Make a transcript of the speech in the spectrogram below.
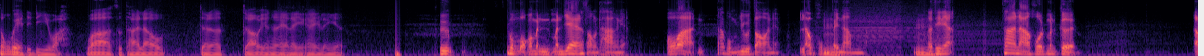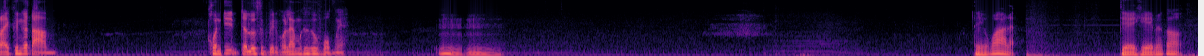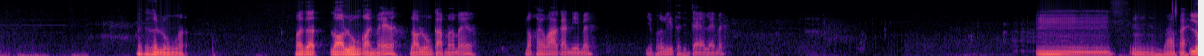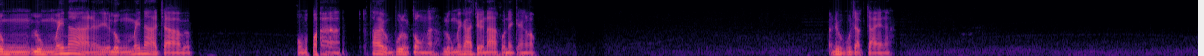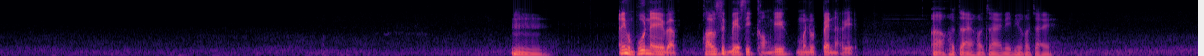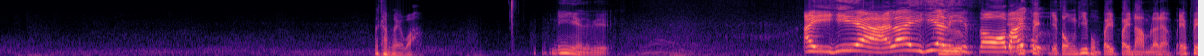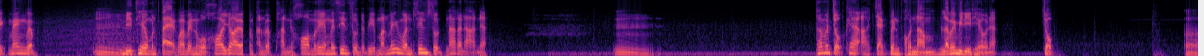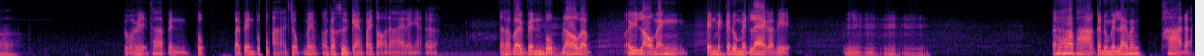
ต้องเวทดีๆว่ะ ว่าสุดท้ายแล้วจะจะเอายังไงอะไรยังไงอะไรเงี้ย คือที่ผมบอกว่ามันมันแย่ทั้งสองทางเนี่ย เพราะว่าถ้าผมอยู่ต่อเนี่ย แล้วผมอืมไปนำอะอืมแล้วทีเนี้ย ถ้าอนาคตมันเกิด อะไรขึ้นก็ตาม คนที่จะรู้สึกเป็นคนแรกมันก็คือผมไง อืมอืมแต่ว่าแหละ JK แม่งก็ นั่นก็คือลุงอะเราจะรอลุงก่อนไหมอะรอลุงกลับมาไหมอะเราค่อยว่ากันดีไหมอย่าเพิ่งรีบตัดสินใจอะไรไหมอืม อืมว่าไป ลุงลุงไม่น่านะพี่ลุงไม่น่าจะแบบ ผมว่า ถ้าให้ผมพูดตรงๆนะลุงไม่กล้าเจอหน้าคนในแก๊งหรอกอันนี้ผมพูดจากใจนะ อืม อันนี้ผมพูดในแบบความรู้สึกเบสิกของที่มนุษย์เป็นอะพี่ อ่าเข้าใจเข้าใจอันนี้พี่เข้าใจ ไม่ทำไงวะ นี่เลยพี่ ไอ้เฮียอะไรเฮียคือ รีซอร์ไปเอฟกูเฟกต์ไอ้ตรงที่ผมไปไปนำแล้วเนี่ยเอฟเฟกต์แม่งแบบอืมดีเทลมันแตกมาเป็นหัวข้อย่อยประมาณแบบพันข้อมันก็ยังไม่สิ้นสุดอะพี่มันไม่มีวันสิ้นสุดหน้ากระดาษเนี่ย อืม ถ้ามันจบแค่อะแจ็คเป็นคนนำแล้วไม่มีดีเทลเนี่ยจบเออ ถูกไหมพี่ถ้าเป็นปุ๊บไปเป็นปุ๊บอะจบไม่มันก็คือแกงไปต่อได้อะไรเงี้ยเออแต่ถ้าไปเป็นปุ๊บอืม แล้วแบบเอ้ยเราแม่งเป็นเม็ดกระดุมเม็ดแรกอะพี่อืมอืมอืมอืมแล้วถ้าเราผ่ากระดุมเม็ดแรกแม่งพลาดอะ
